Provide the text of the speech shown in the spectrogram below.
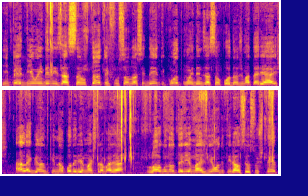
e pediu indenização tanto em função do acidente quanto uma indenização por danos materiais, alegando que não poderia mais trabalhar logo não teria mais de onde tirar o seu sustento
